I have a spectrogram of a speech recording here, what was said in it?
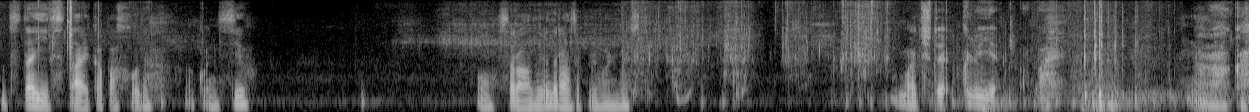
Тут стоїть стайка, походу, окунців. О, сразу, відразу клюває, бачите? Бачите, клює. Опа. На рака.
